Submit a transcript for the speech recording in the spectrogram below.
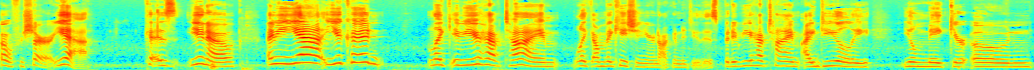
Oh, for sure. Yeah. Because, you know, I mean, yeah, you could, like, if you have time, like on vacation, you're not going to do this, but if you have time, ideally, you'll make your own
